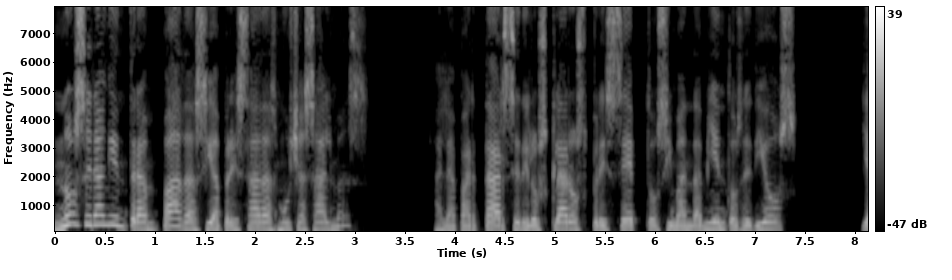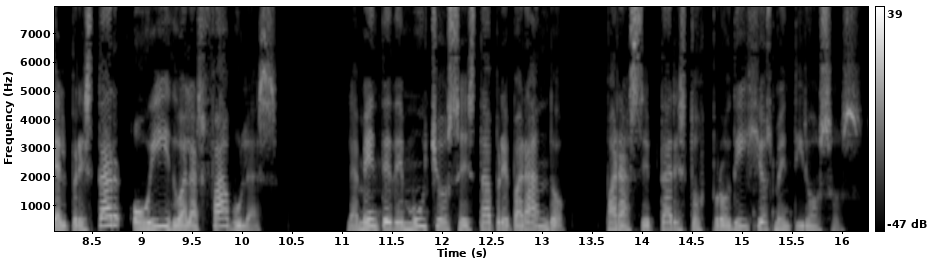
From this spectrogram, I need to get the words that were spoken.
¿No serán entrampadas y apresadas muchas almas? Al apartarse de los claros preceptos y mandamientos de Dios, y al prestar oído a las fábulas, la mente de muchos se está preparando para aceptar estos prodigios mentirosos.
